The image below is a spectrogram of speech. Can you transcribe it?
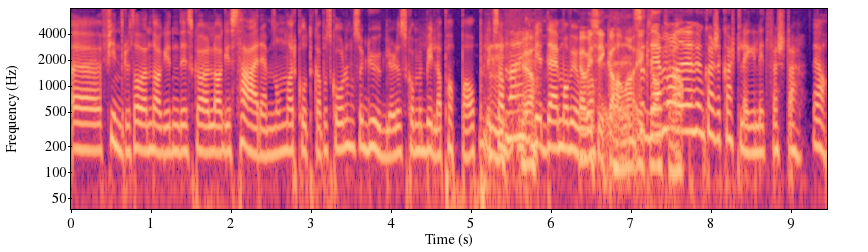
uh, finner ut av den dagen de skal lage særemne om narkotika på skolen, og så googler det, så kommer bilde av pappa opp. Liksom. Mm, Ja. Det må vi Ja, unngå. hvis ikke han har Så det må hun kanskje kartlegge litt først, da. Ja.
